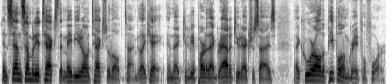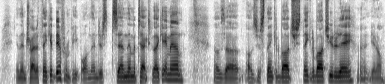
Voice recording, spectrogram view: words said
and send somebody a text that maybe you don't text with all the time. Be like hey and that could be a part of that gratitude exercise. Like who are all the people i'm grateful for? And then try to think of different people and then just send them a text. Be like hey man i was uh i was just thinking about you, thinking about you today and you know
